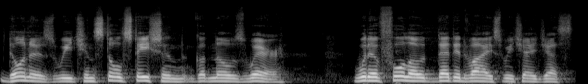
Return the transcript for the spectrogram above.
donors which installed station, God knows where, would have followed that advice which I just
